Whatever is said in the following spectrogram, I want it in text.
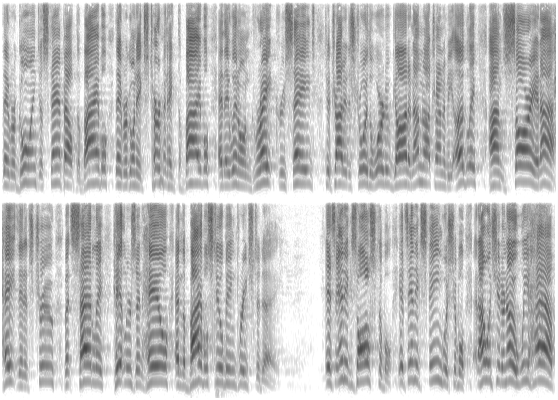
they were going to stamp out the Bible, they were going to exterminate the Bible, and they went on great crusades to try to destroy the Word of God. And I'm not trying to be ugly. I'm sorry and I hate that it's true, but sadly, Hitler's in hell and the Bible's still being preached today. It's inexhaustible. It's inextinguishable. And I want you to know we have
